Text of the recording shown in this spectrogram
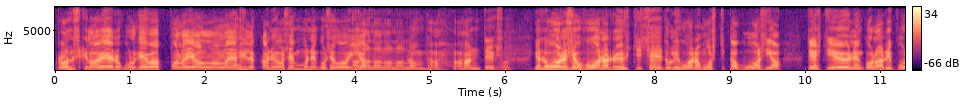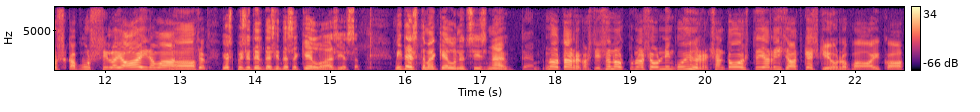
Ronskila Eero kulkee vappalla jallalla ja Hilkkani on semmonen kuin se on. No, ja... no, no, no, no, no. no anteeksi. No. Ja nuoriso on huono ryhtissä ja tuli huono mustikka vuosi ja tehtiin eilen kolari puska pussilla ja aina vaan... No, se... jos pysyteltäisiin tässä kelloasiassa. Miten tämä kello nyt siis näyttää? No tarkasti sanottuna se on niin kuin 19 ja risaat Keski-Euroopan aikaa,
